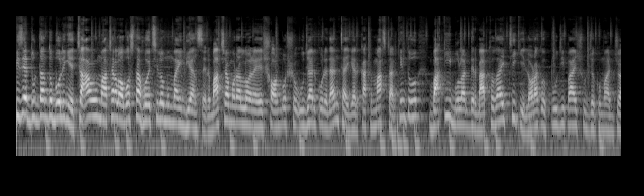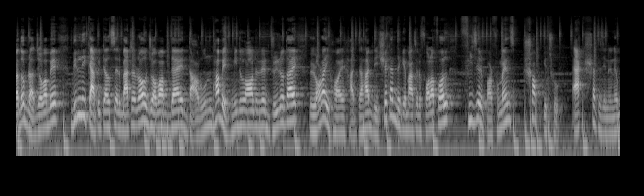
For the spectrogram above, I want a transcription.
ফিজের দুর্দান্ত বোলিংয়ে চাল মাচাল অবস্থা হয়েছিল মুম্বাই ইন্ডিয়ান্সের। বাচ্চা মরার লড়াইয়ে সর্বস্ব উজাড় করে দেন টাইগার কাট মাস্টার কিন্তু বাকি বোলারদের ব্যর্থতায় ঠিকই লড়াকু পুঁজি পায় সূর্যকুমার যাদবরা জবাবে দিল্লি ক্যাপিটালসের ব্যাটাররাও জবাব দেয় দারুণভাবে। মিডল অর্ডারের দৃঢ়তায় লড়াই হয় হাড্ডাহাড্ডি। সেখান থেকে ম্যাচের ফলাফল ফিজের পারফরমেন্স সবকিছু একসাথে জেনে নেব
